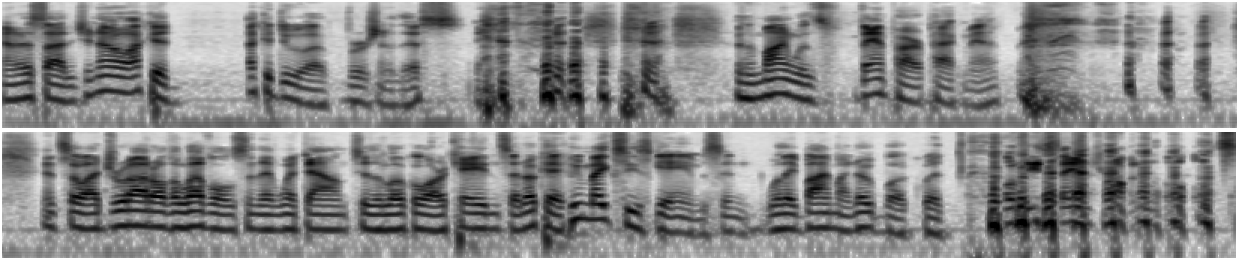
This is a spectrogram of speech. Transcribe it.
and I decided, you know, I could I could do a version of this. And mine was Vampire Pac-Man. and so I drew out all the levels and then went down to the local arcade and said, "Okay, who makes these games? And will they buy my notebook with all these hand drawn levels?"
